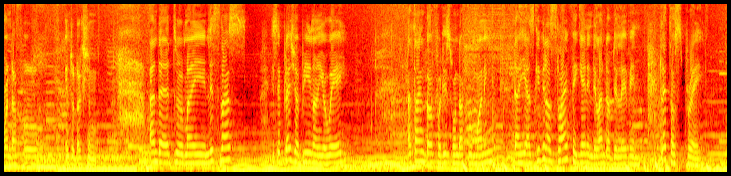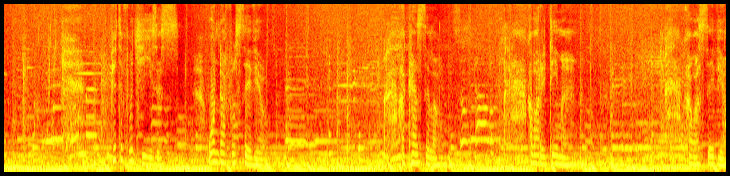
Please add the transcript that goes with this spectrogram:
wonderful introduction. And uh, to my listeners, it's a pleasure being on your way. I thank God for this wonderful morning that He has given us life again in the land of the living. Let us pray. Beautiful Jesus, wonderful Savior, our counselor, our Redeemer, our Savior.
